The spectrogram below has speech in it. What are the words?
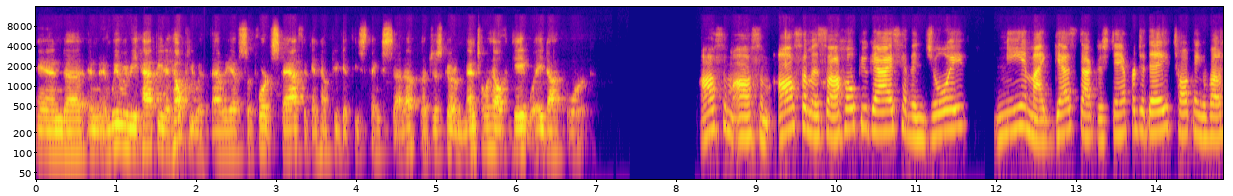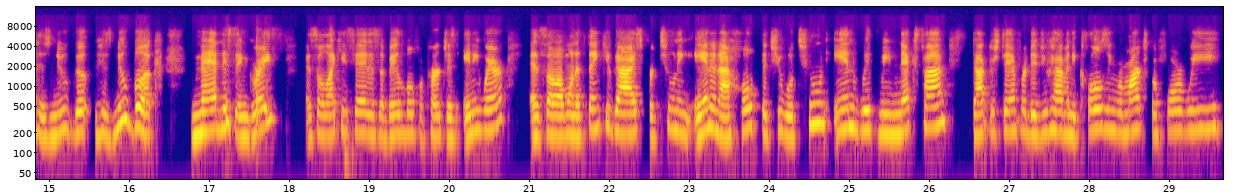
and, uh, and, and we would be happy to help you with that. We have support staff that can help you get these things set up, but just go to mentalhealthgateway.org. Awesome, awesome, awesome. And so I hope you guys have enjoyed me and my guest, Dr. Stanford, today, talking about his new book, his new book, Madness and Grace. And so, like he said, it's available for purchase anywhere. And so I want to thank you guys for tuning in. And I hope that you will tune in with me next time. Dr. Stanford, did you have any closing remarks before we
